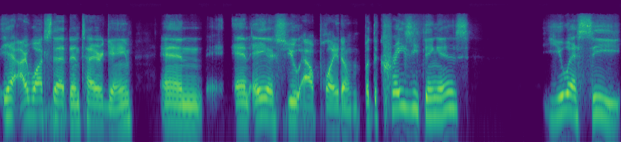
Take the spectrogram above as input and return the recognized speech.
yeah, I watched that entire game, and and ASU outplayed them. But the crazy thing is, USC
